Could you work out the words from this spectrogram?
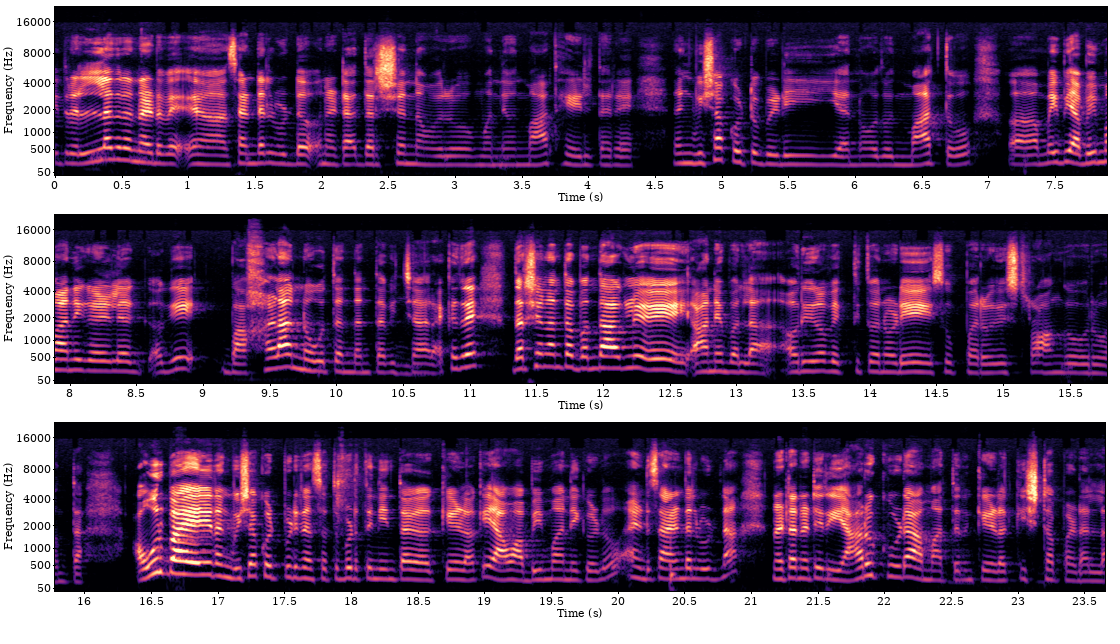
ಇದ್ರೆಲ್ಲದರ ನಡುವೆ ಸ್ಯಾಂಡಲ್ವುಡ್ ನಟ ದರ್ಶನ್ ಅವರು ಮೊನ್ನೆ ಒಂದು ಮಾತು ಹೇಳ್ತಾರೆ. ನಂಗೆ ವಿಷ ಕೊಟ್ಟು ಬಿಡಿ ಅನ್ನೋದೊಂದು ಮಾತು ಮೇ ಬಿ ಅಭಿಮಾನಿಗಳಿಗೆ ಬಹಳ ನೋವು ತಂದಂಥ ವಿಚಾರ. ಯಾಕಂದರೆ ದರ್ಶನ್ ಅಂತ ಬಂದಾಗಲೇ ಏ ಆನೆ ಬಲ್ಲ ಅವ್ರಿರೋ ವ್ಯಕ್ತಿತ್ವ ನೋಡಿ ಏ ಸೂಪರು ಸ್ಟ್ರಾಂಗ್ ಅವರು ಅಂತ. ಅವ್ರ ಬಾಯಲ್ಲಿ ನಂಗೆ ವಿಷ ಕೊಟ್ಬಿಡಿ ನಾನು ಸತ್ತು ಬಿಡ್ತೀನಿ ಅಂತ ಕೇಳೋಕ್ಕೆ ಯಾವ ಅಭಿಮಾನಿಗಳು ಆ್ಯಂಡ್ ಸ್ಯಾಂಡಲ್ವುಡ್ನ ನಟ ನಟಿಯರು ಯಾರೂ ಕೂಡ ಆ ಮಾತನ್ನು ಕೇಳೋಕ್ಕೆ ಇಷ್ಟಪಡಲ್ಲ.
